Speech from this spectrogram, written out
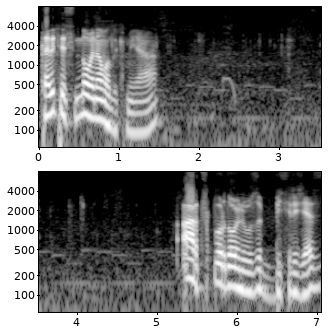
kalitesinde oynamadık mı ya? Artık burada oyunumuzu bitireceğiz.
